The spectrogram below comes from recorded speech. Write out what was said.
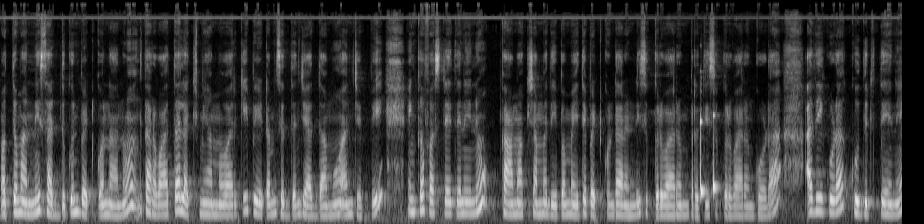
మొత్తం అన్నీ సర్దుకుని పెట్టుకున్నాను. తర్వాత లక్ష్మీ అమ్మవారికి పీఠం సిద్ధం చేద్దాము అని చెప్పి ఇంకా ఫస్ట్ అయితే నేను కామాక్షమ్మ దీపం అయితే పెట్టుకుంటానండి శుక్రవారం ప్రతి శుక్రవారం కూడా. అది కూడా కుదిరితేనే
